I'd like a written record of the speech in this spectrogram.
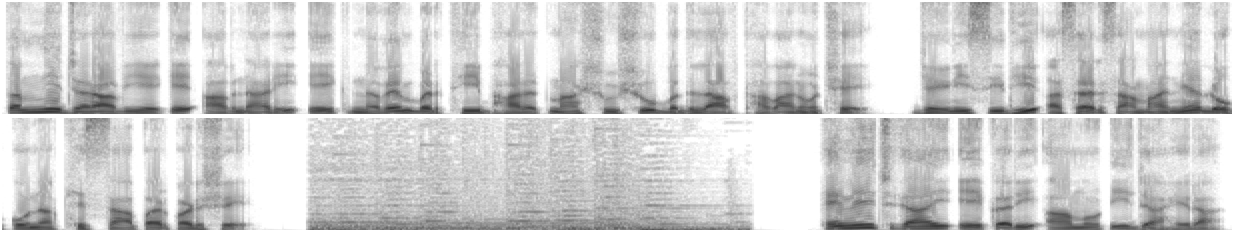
તમને જણાવીએ કે આવનારી એક નવેમ્બરથી ભારતમાં શું શું બદલાવ થવાનો છે, જેની સીધી અસર સામાન્ય લોકોના ખિસ્સા પર પડશે. એનએચઆઈ એ કરી આ મોટી જાહેરાત.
